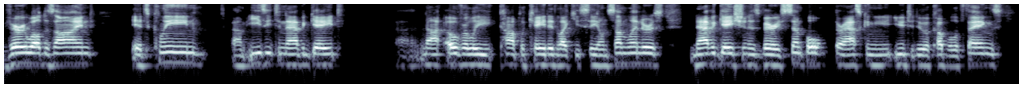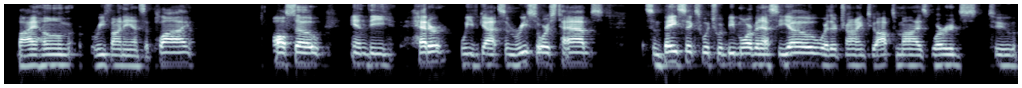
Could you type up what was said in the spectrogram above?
very well designed. It's clean, um, easy to navigate, uh, not overly complicated like you see on some lenders. Navigation is very simple. They're asking you to do a couple of things buy home, refinance, apply. Also, in the header, we've got some resource tabs, some basics, which would be more of an SEO, where they're trying to optimize words to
